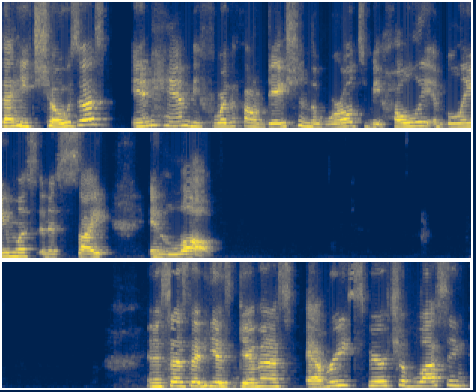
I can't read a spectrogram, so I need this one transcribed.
That he chose us in him before the foundation of the world to be holy and blameless in his sight in love And it says that he has given us every spiritual blessing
